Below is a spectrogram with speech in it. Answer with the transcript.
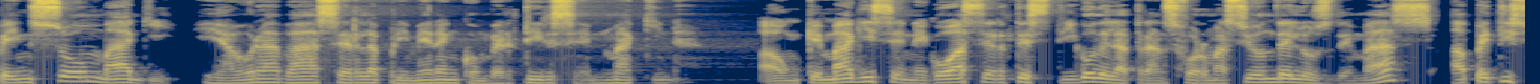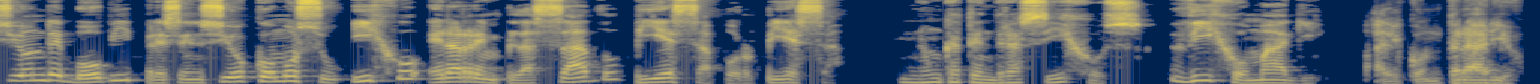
pensó Maggie, y ahora va a ser la primera en convertirse en máquina. Aunque Maggie se negó a ser testigo de la transformación de los demás, a petición de Bobby presenció cómo su hijo era reemplazado pieza por pieza. Nunca tendrás hijos, dijo Maggie. Al contrario,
